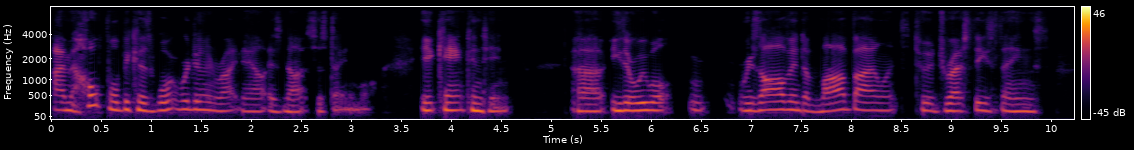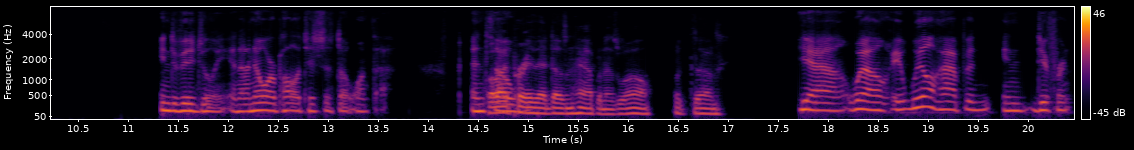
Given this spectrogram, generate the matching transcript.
i'm hopeful because what we're doing right now is not sustainable. It can't continue. Uh, either we will resolve into mob violence to address these things individually. And I know our politicians don't want that. And Well, so, I pray that doesn't happen as well. But um, yeah, well, it will happen in different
